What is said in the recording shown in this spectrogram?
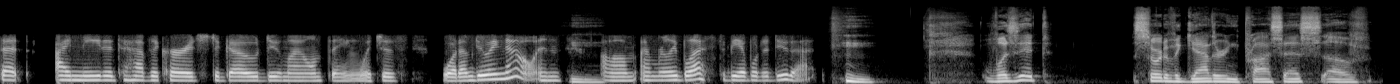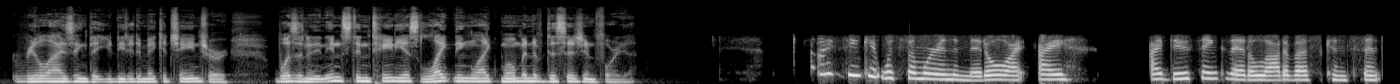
that I needed to have the courage to go do my own thing, which is what I'm doing now. And Mm. um, I'm really blessed to be able to do that. Was it sort of a gathering process of realizing that you needed to make a change, or was it an instantaneous, lightning like moment of decision for you? I think it was somewhere in the middle. I I I do think that a lot of us can sense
